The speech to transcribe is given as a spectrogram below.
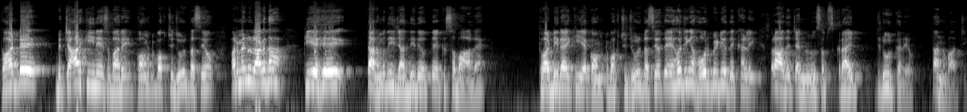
ਤੁਹਾਡੇ ਵਿਚਾਰ ਕੀ ਨੇ ਇਸ ਬਾਰੇ? ਕਮੈਂਟ ਬਾਕਸ 'ਚ ਜ਼ਰੂਰ ਦੱਸਿਓ। ਪਰ ਮੈਨੂੰ ਲੱਗਦਾ ਕਿ ਇਹ ਧਰਮ ਦੀ ਆਜ਼ਾਦੀ ਦੇ ਉੱਤੇ ਇੱਕ ਸਵਾਲ ਹੈ। ਤੁਹਾਡੀ رائے ਕੀ ਹੈ ਕਮੈਂਟ ਬਾਕਸ 'ਚ ਜ਼ਰੂਰ ਦੱਸਿਓ ਤੇ ਇਹੋ ਜਿਹੀਆਂ ਹੋਰ ਵੀਡੀਓ ਦੇਖਣ ਲਈ ਭਰਾ ਦੇ ਚੈਨਲ ਨੂੰ ਸਬਸਕ੍ਰਾਈਬ ਜ਼ਰੂਰ ਕਰਿਓ ਧੰਨਵਾਦ ਜੀ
